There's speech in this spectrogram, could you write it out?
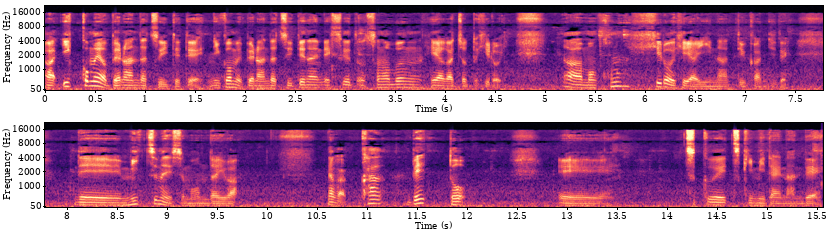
あ、1個目はベランダついてて、2個目ベランダついてないんですけど、その分部屋がちょっと広い。あもうこの広い部屋いいなっていう感じで。で、3つ目です、問題は。なんか、か、ベッド、えー、机付きみたいなんで、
